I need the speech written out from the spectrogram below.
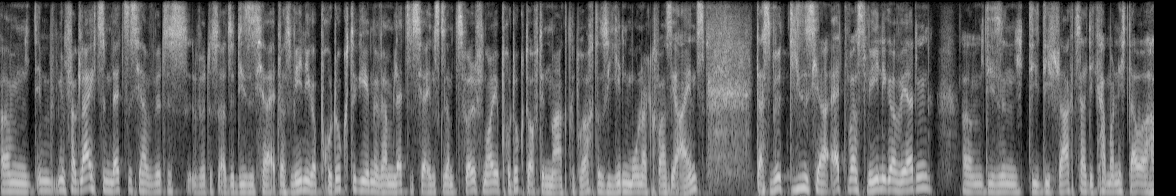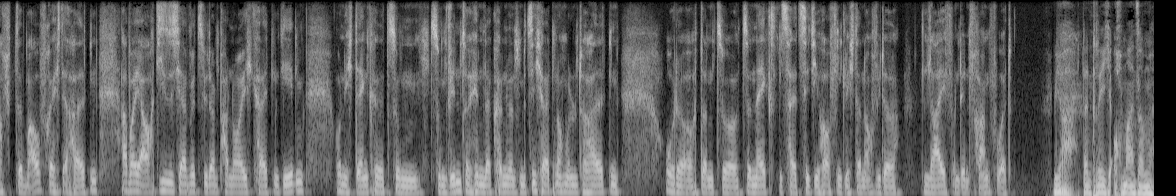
Ähm, im, im, Vergleich zum letztes Jahr wird es, wird es also dieses Jahr etwas weniger Produkte geben. Wir haben letztes Jahr insgesamt zwölf neue Produkte auf den Markt gebracht, also jeden Monat quasi eins. Das wird dieses Jahr etwas weniger werden. Ähm, die, sind, die, die Schlagzahl, die kann man nicht dauerhaft ähm, aufrechterhalten. Aber ja, auch dieses Jahr wird es wieder ein paar Neuigkeiten geben. Und ich denke, zum zum Winter hin, da können wir uns mit Sicherheit nochmal unterhalten. Oder auch dann zur, zur nächsten Zeit City hoffentlich dann auch wieder live und in Frankfurt. Ja, dann drehe ich auch mal an so einem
